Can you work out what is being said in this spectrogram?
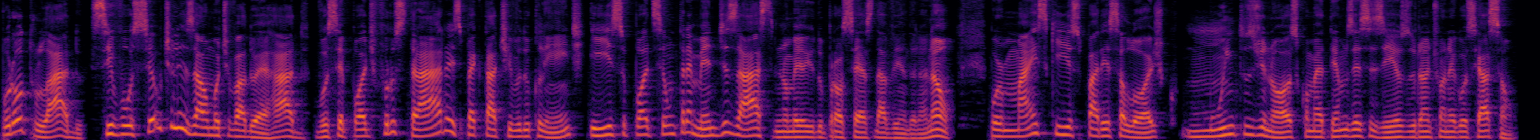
Por outro lado, se você utilizar o motivador errado, você pode frustrar a expectativa do cliente e isso pode ser um tremendo desastre no meio do processo da venda, não é não? Por mais que isso pareça lógico, muitos de nós cometemos esses erros durante uma negociação.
